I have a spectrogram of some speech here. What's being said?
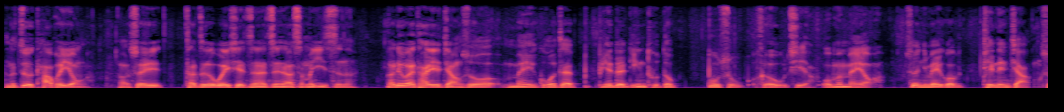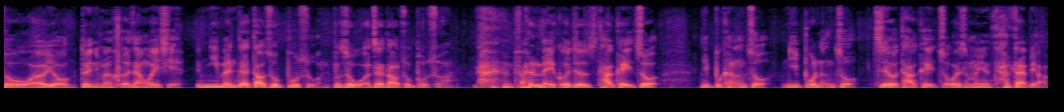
那只有他会用啊。哦，所以他这个威胁正在增加，什么意思呢？那另外他也讲说，美国在别的领土都部署核武器啊，我们没有啊。所以你美国天天讲说我要有对你们核战威胁，你们在到处部署，不是我在到处部署啊。反正美国就是他可以做。你不可能做，你不能做，只有他可以做。为什么？因为他代表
